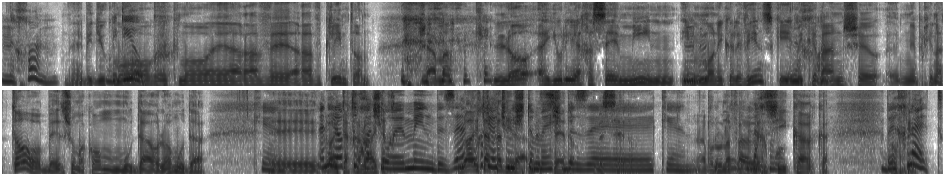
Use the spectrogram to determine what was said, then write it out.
נכון, אה, בדיוק. בדיוק. כמו, כמו אה, הרב, אה, הרב קלינטון, שאמר, כן. לא היו לי יחסי מין עם mm-hmm. מוניקה לוינסקי, נכון. מכיוון שמבחינתו, באיזשהו מקום מודע או לא מודע, כן. אה, אני לא, לא בטוחה שהוא האמין בזה, לא אני חושבת שהוא השתמש בזה, בסדר. כן. אבל הוא נפל על איזושהי קרקע. בהחלט.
